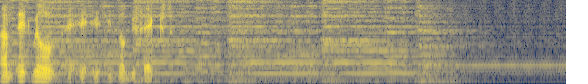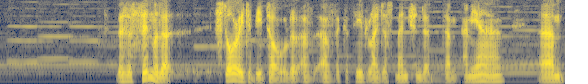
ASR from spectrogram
Um, it will. It, it, will be fixed. There's a similar story to be told of, of the cathedral I just mentioned at um, Amiens, um,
